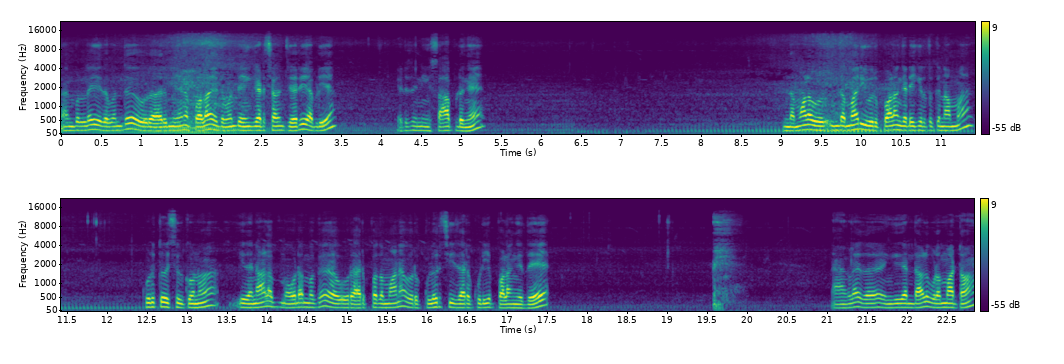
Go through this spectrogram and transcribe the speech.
நண்பர்களே இதை வந்து ஒரு அருமையான பழம். இதை வந்து எங்கே கிடைச்சாலும் சரி அப்படியே எடுத்து நீங்கள் சாப்பிடுங்க. இந்த மாலை ஒரு இந்த மாதிரி ஒரு பழம் கிடைக்கிறதுக்கு நம்ம கொடுத்து வச்சுருக்கணும். இதனால் உடம்புக்கு ஒரு அற்புதமான ஒரு குளிர்ச்சி தரக்கூடிய பழங்க இது. நாங்களாம் இதை எங்கே இருந்தாலும் விடமாட்டோம்.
